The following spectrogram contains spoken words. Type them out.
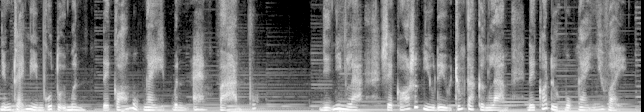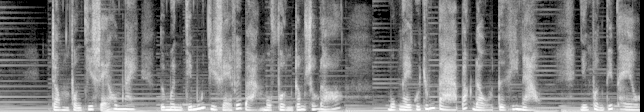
những trải nghiệm của tụi mình để có một ngày bình an và hạnh phúc. Dĩ nhiên là sẽ có rất nhiều điều chúng ta cần làm để có được một ngày như vậy. Trong phần chia sẻ hôm nay, tụi mình chỉ muốn chia sẻ với bạn một phần trong số đó. Một ngày của chúng ta bắt đầu từ khi nào? Những phần tiếp theo,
